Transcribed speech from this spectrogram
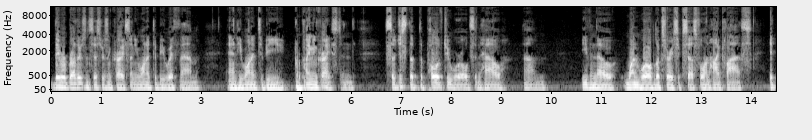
they were brothers and sisters in Christ, and he wanted to be with them, and he wanted to be proclaiming Christ, and so just the the pull of two worlds and how. Um, even though one world looks very successful and high class, it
